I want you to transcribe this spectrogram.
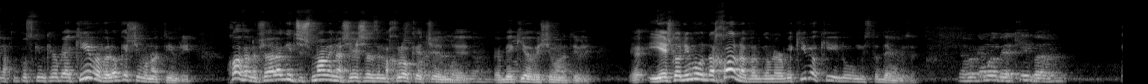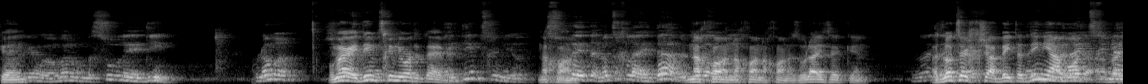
אנחנו פוסקים כרבי עקיבא ולא כשמעון התימני. בכל אופן אפשר להגיד ששמע מינה שיש על זה מחלוקת של רבי עקיבא ושמעון התימני. יש לו לימוד, נכון, אבל גם לרבי עקיבא כאילו הוא מסתדר עם זה. אבל גם רבי עקיבא, כן. הוא אומר מסור לעדים. הוא לא אומר... הוא אומר העדים צריכים לראות את האבן. העדים צריכים להיות. נכון. לא צריך לעדה, אבל כן נכון. נכון, נכון, אז אולי זה כן. אז. לא צריך שהבית הדין יעמוד, אבל-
